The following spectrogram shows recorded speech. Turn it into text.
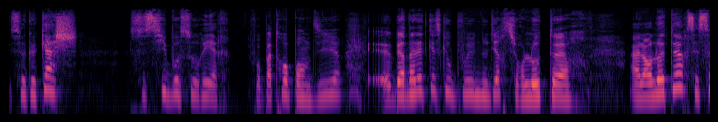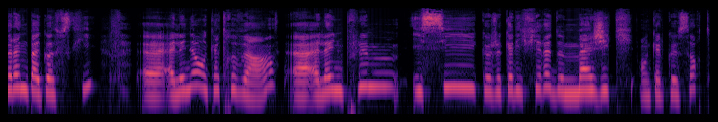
ce que cache ce si beau sourire. Faut pas trop en dire. Euh, Bernadette, qu'est-ce que vous pouvez nous dire sur l'auteur? Alors l'auteur c'est Solène Bagowski. Euh, elle est née en 81. Euh, elle a une plume ici que je qualifierais de magique en quelque sorte.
